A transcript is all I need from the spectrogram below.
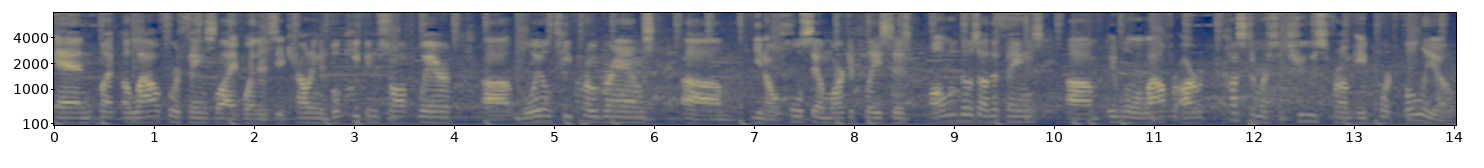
and but allow for things like whether it's the accounting and bookkeeping software, uh, loyalty programs, um, you know, wholesale marketplaces, all of those other things. Um, it will allow for our customers to choose from a portfolio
